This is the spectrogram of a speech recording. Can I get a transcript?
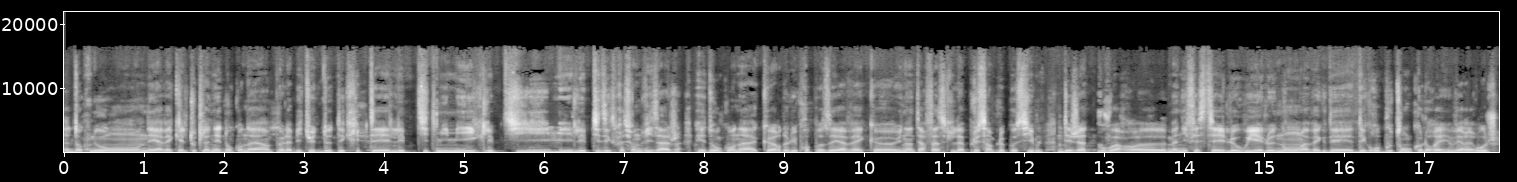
Donc nous, on est avec elle toute l'année, donc on a un peu l'habitude de décrypter les petites mimiques, les petits, les petites expressions de visage, et donc on a à cœur de lui proposer avec euh, une interface la plus simple possible, déjà de pouvoir euh, manifester le oui et le non avec des, des gros boutons colorés, vert et rouge,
